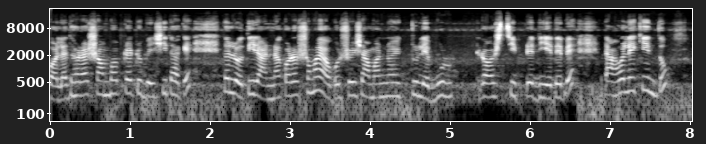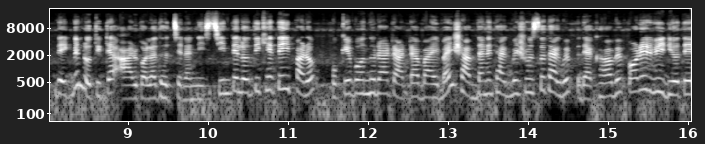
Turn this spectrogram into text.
গলা ধরার সম্ভবটা একটু বেশি থাকে। তো লতি রান্না করার সময় অবশ্যই সামান্য একটু লেবুর রস চিপড়ে দিয়ে দেবে। তাহলে কিন্তু দেখবে লতিতে আর গলা ধরছে না। নিশ্চিন্তে লতি খেতেই পারো। ওকে বন্ধুরা, টাটা, বাই বাই। সাবধানে থাকবে, সুস্থ থাকবে। দেখা হবে পরের ভিডিওতে।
